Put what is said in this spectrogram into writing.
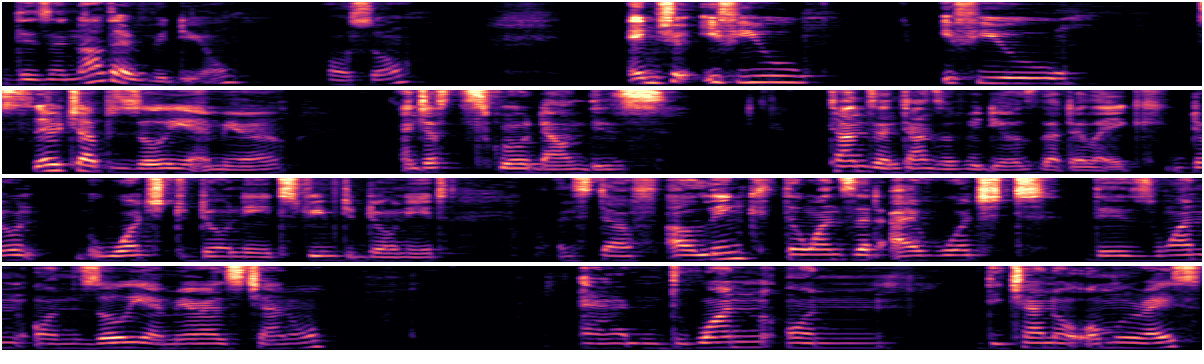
there's another video also. I'm sure if you if you search up Zoe Amira and just scroll down these tons and tons of videos that are like don't watch to donate, stream to donate and stuff. I'll link the ones that I've watched. There's one on Zoe Amira's channel and one on the channel Omurice,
